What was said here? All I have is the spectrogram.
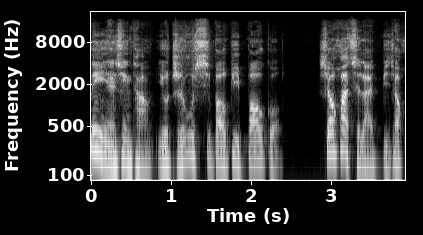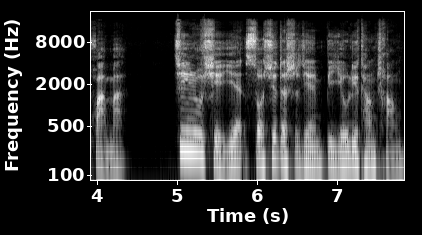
内源性糖由植物细胞壁包裹，消化起来比较缓慢，进入血液所需的时间比游离糖长。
